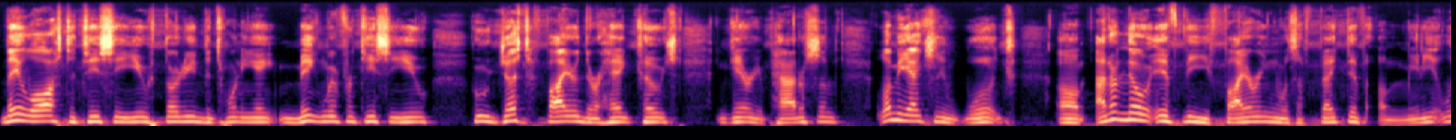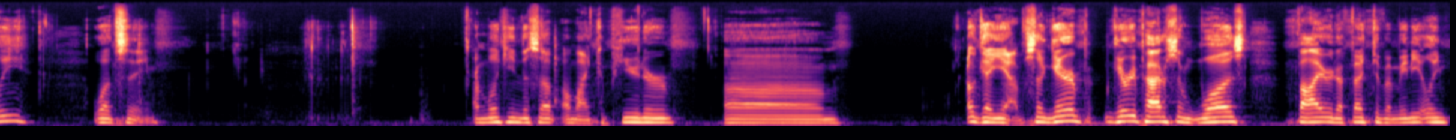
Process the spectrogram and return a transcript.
They lost to TCU 30 to 28. Big win for TCU, who just fired their head coach Gary Patterson. Let me actually look. Um, I don't know if the firing was effective immediately. Let's see. I'm looking this up on my computer. Um, okay, yeah. So Gary Gary Patterson was fired effective immediately.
